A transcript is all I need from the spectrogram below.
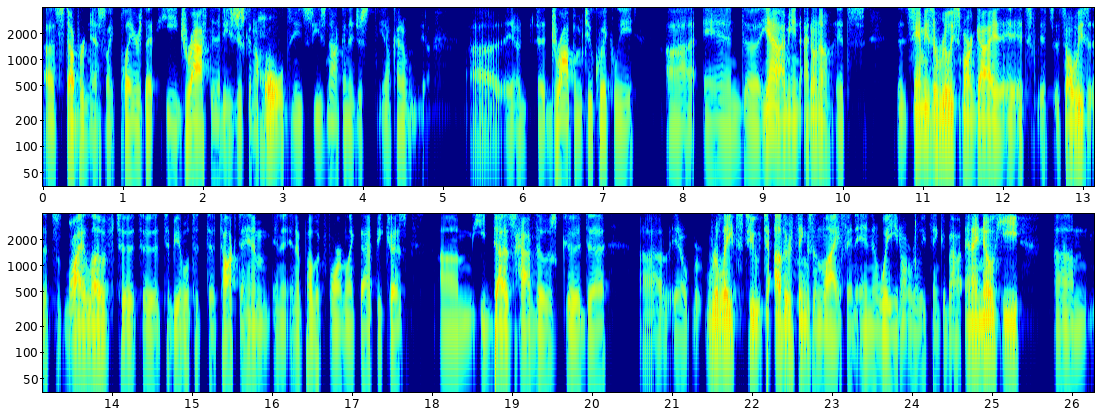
uh, stubbornness, like players that he drafted that he's just going to hold. He's he's not going to just you know kind of uh, you know drop him too quickly. Uh, and uh, yeah, I mean, I don't know. It's Sammy's a really smart guy. It's it's it's always it's why I love to to to be able to to talk to him in a, in a public forum like that because um, he does have those good uh, uh, you know relates to to other things in life and in a way you don't really think about. And I know he um,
